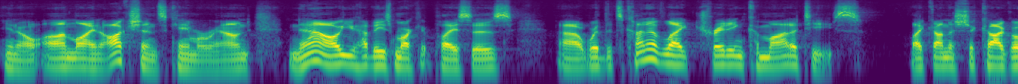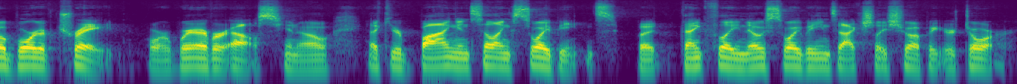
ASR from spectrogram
you know online auctions came around. Now you have these marketplaces uh, where it's kind of like trading commodities, like on the Chicago Board of Trade or wherever else. You know, like you're buying and selling soybeans, but thankfully no soybeans actually show up at your door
